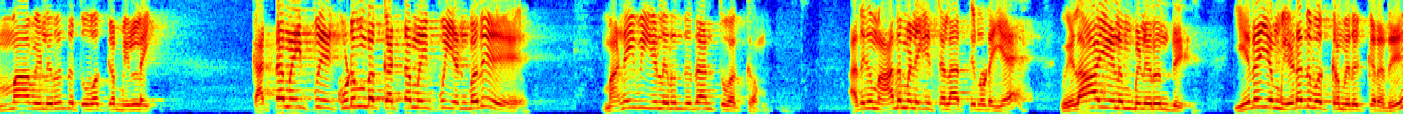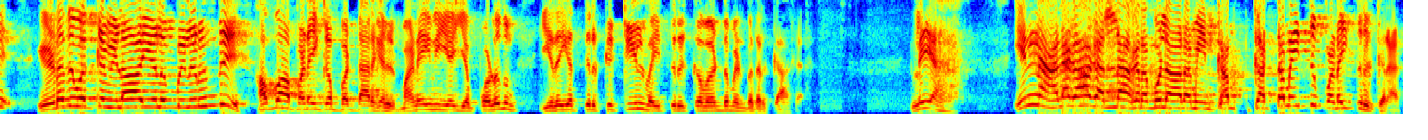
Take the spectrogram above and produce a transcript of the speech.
அம்மாவிலிருந்து துவக்கம் இல்லை. கட்டமைப்பு குடும்ப கட்டமைப்பு என்பது மனைவியிலிருந்து தான் துவக்கம். அதுவும் ஆதம் அலிகிசலாத்தினுடைய விழா எலும்பிலிருந்து இதயம் இடது பக்கம் இருக்கிறது. இடது பக்க விழா எலும்பிலிருந்து அவ்வா படைக்கப்பட்டார்கள் மனைவியை எப்பொழுதும் இதயத்திற்கு கீழ் வைத்திருக்க வேண்டும் என்பதற்காக. இல்லையா? என்ன அழகாக அல்லாஹ் ரபுல் ஆலமீன் கம்- கட்டமைத்து படைத்திருக்கிறார்.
